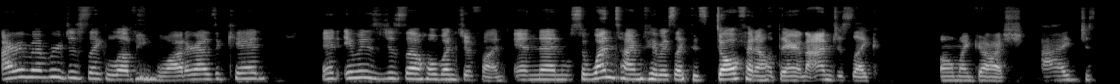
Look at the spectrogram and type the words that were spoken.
I remember just like loving water as a kid. It, it was just a whole bunch of fun. And then, so one time there was like this dolphin out there, and I'm just like, oh my gosh. I just,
